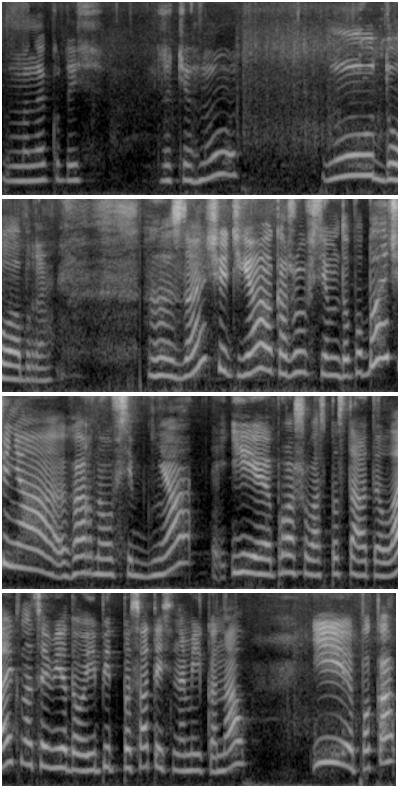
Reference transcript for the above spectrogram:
Мене кудись затягнуло. Ну, добре. Е, Значить, я кажу всім до побачення, гарного всім дня. І прошу вас поставити лайк на це відео і підписатись на мій канал. І пока!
